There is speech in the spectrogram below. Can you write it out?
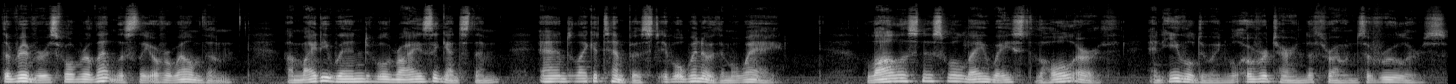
the rivers will relentlessly overwhelm them. A mighty wind will rise against them, and like a tempest it will winnow them away. Lawlessness will lay waste the whole earth, and evil doing will overturn the thrones of rulers.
